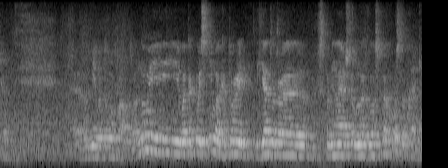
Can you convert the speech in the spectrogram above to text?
э, мимо дома Павлова. Ну и вот такой снимок, который я тут э, вспоминаю, что у нас было судоходство в Харькове.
